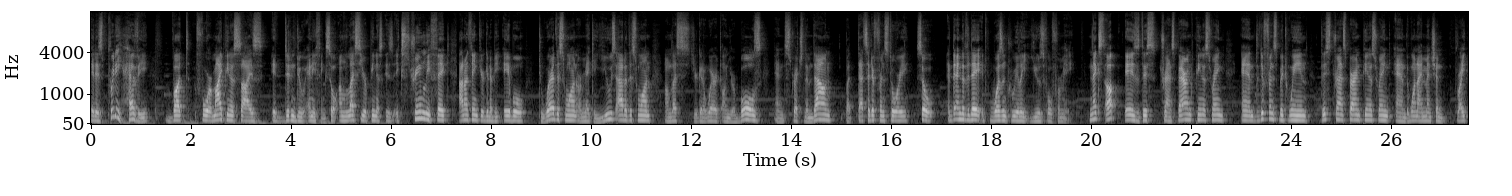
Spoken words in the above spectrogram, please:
It is pretty heavy, but for my penis size, it didn't do anything. So unless your penis is extremely thick, I don't think you're gonna be able to wear this one or make a use out of this one unless you're gonna wear it on your balls and stretch them down, but that's a different story. So at the end of the day, it wasn't really useful for me. Next up is this transparent penis ring and the difference between this transparent penis ring and the one I mentioned right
